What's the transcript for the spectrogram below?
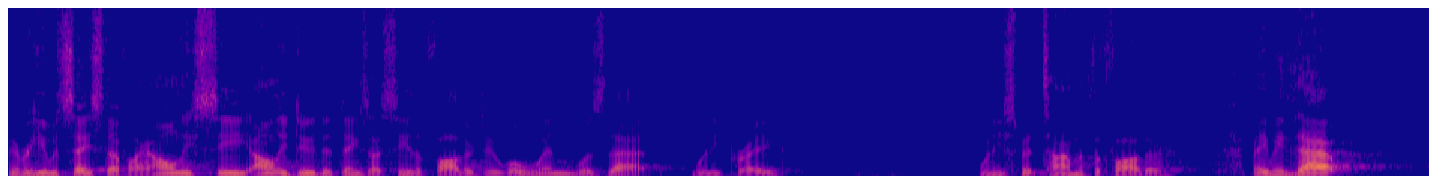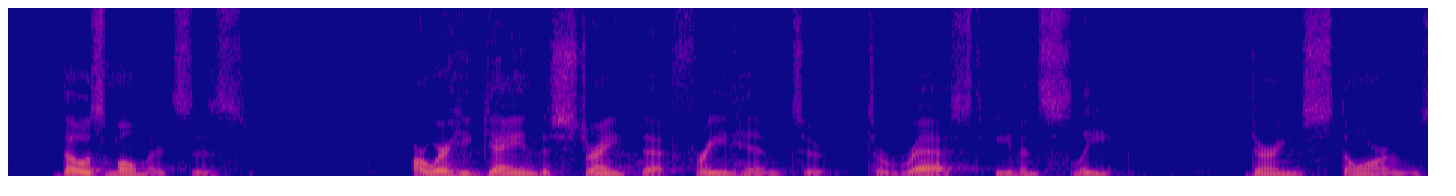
Remember, he would say stuff like, I only see, I only do the things I see the Father do. Well, when was that? When he prayed? When he spent time with the Father? Maybe that those moments is, are where he gained the strength that freed him to, to rest, even sleep during storms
